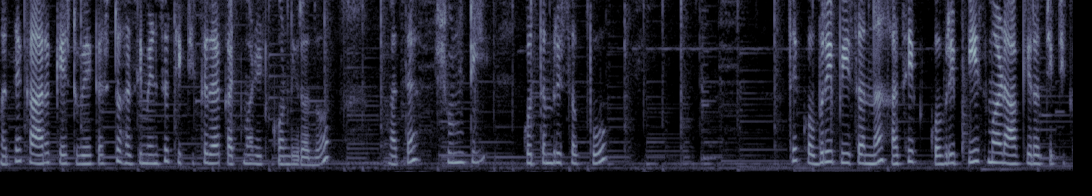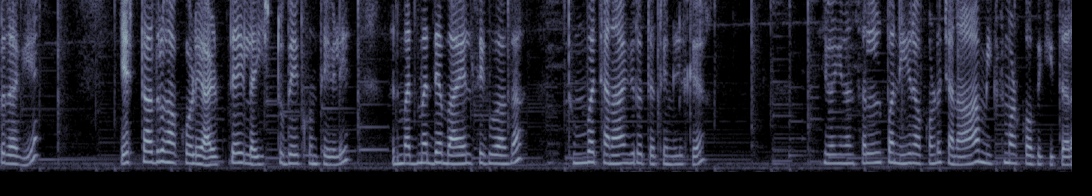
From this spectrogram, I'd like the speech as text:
ಮತ್ತು ಖಾರಕ್ಕೆ ಎಷ್ಟು ಬೇಕಷ್ಟು ಹಸಿಮೆಣಸು ಚಿಕ್ಕ ಚಿಕ್ಕದಾಗಿ ಕಟ್ ಮಾಡಿ ಇಟ್ಕೊಂಡಿರೋದು, ಮತ್ತು ಶುಂಠಿ ಕೊತ್ತಂಬರಿ ಸೊಪ್ಪು, ಮತ್ತು ಕೊಬ್ಬರಿ ಪೀಸನ್ನು ಹಸಿ ಕೊಬ್ಬರಿ ಪೀಸ್ ಮಾಡಿ ಹಾಕಿರೋದು ಚಿಕ್ಕ ಚಿಕ್ಕದಾಗಿ ಎಷ್ಟಾದರೂ ಹಾಕ್ಕೊಳ್ಳಿ ಅಳತೆ ಇಲ್ಲ, ಇಷ್ಟು ಬೇಕು ಅಂತ ಹೇಳಿ. ಅದು ಮಧ್ಯ ಮಧ್ಯೆ ಬಾಯಲ್ಲಿ ಸಿಗುವಾಗ ತುಂಬ ಚೆನ್ನಾಗಿರುತ್ತೆ ತಿನ್ನಲಿಕ್ಕೆ ಇವಾಗ ಇನ್ನೊಂದು ಸ್ವಲ್ಪ ನೀರು ಹಾಕ್ಕೊಂಡು ಚೆನ್ನಾಗಿ ಮಿಕ್ಸ್ ಮಾಡ್ಕೋಬೇಕು ಈ ಥರ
